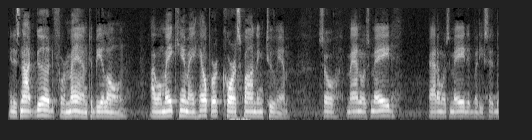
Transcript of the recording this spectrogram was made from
it is not good for man to be alone. I will make him a helper corresponding to him. So man was made, Adam was made, but he said,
